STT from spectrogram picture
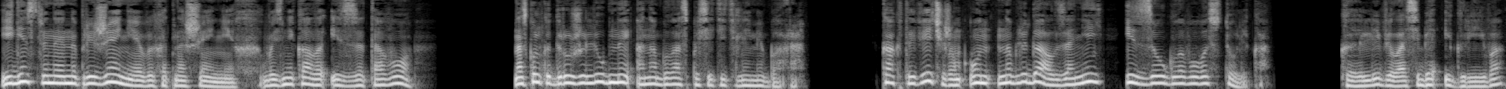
Единственное напряжение в их отношениях возникало из-за того, насколько дружелюбной она была с посетителями бара. Как-то вечером он наблюдал за ней из-за углового столика. Келли вела себя игриво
